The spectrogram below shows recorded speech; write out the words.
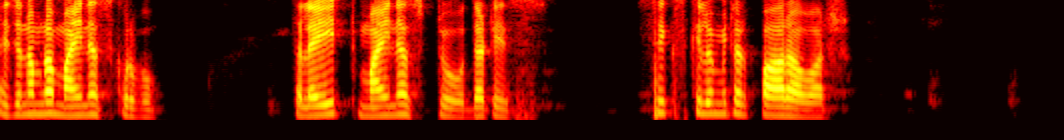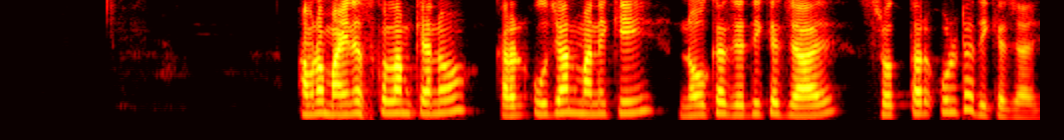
এই জন্য আমরা মাইনাস করব। তাহলে eight minus two that is six kilometre per hour আমরা মাইনাস করলাম কেন? কারণ উজান মানে কি? নৌকা যেদিকে যায়, স্রোত তার উল্টা দিকে যায়।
